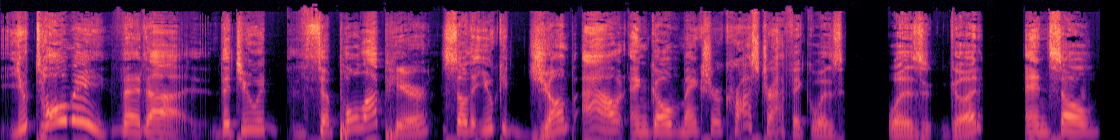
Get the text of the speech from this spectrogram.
you told me that, uh, that you would to pull up here so that you could jump out and go make sure cross traffic was was good. And so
